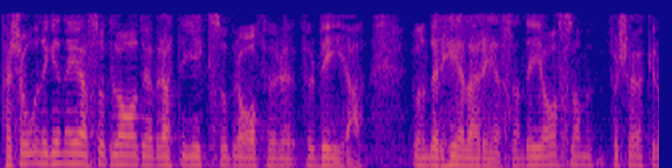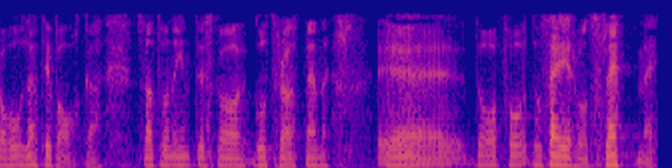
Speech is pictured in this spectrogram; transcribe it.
Personligen är jag så glad över att det gick så bra för, för Bea under hela resan. Det är jag som försöker att hålla tillbaka så att hon inte ska gå trött. Men eh, då, får, då säger hon släpp mig.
